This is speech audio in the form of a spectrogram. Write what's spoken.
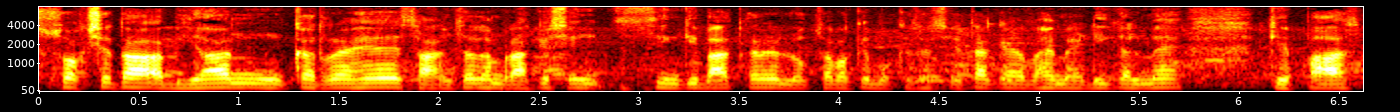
स्वच्छता अभियान कर रहे हैं। सांसद हम राकेश सिंह सिंह की बात करें लोकसभा के मुख्य सचेतक हैं। वह मेडिकल में के पास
